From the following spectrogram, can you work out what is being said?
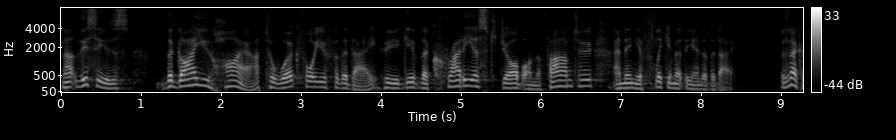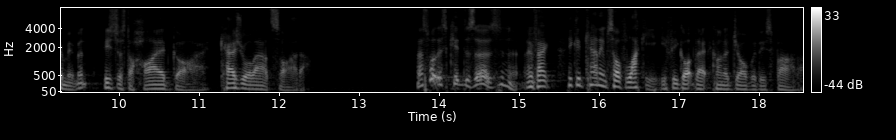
Now, this is the guy you hire to work for you for the day, who you give the cruddiest job on the farm to, and then you flick him at the end of the day. There's no commitment. He's just a hired guy, casual outsider. That's what this kid deserves, isn't it? In fact, he could count himself lucky if he got that kind of job with his father.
